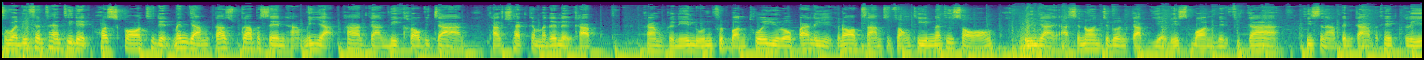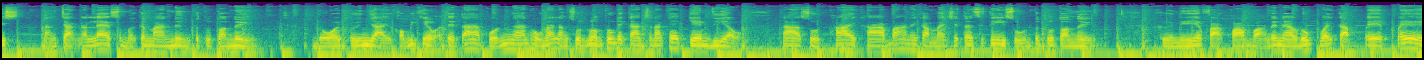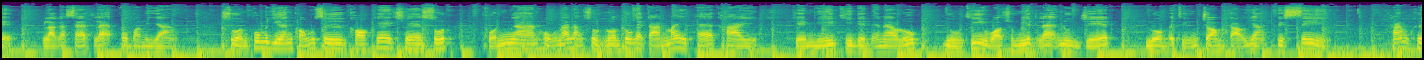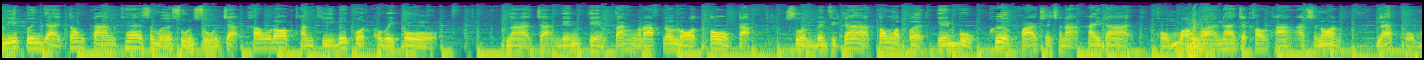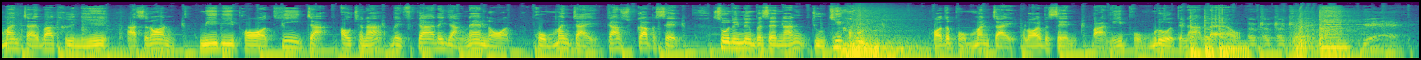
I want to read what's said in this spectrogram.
สวัสดีแฟนๆทีเด็ดฮอตสกอร์ทีเด็ดแม่นยำ 99%หากไม่อยากพลาดการวิเคราะห์วิจารณ์ทักแชทกันมาได้เลยครับค่ำคืนนี้ลุ้นฟุตบอลถ้วยยูโรปาลีกรอบ 32 ทีมนัดที่2ปืนใหญ่อาร์เซนอลจะดวลกับเยี่ยวลิสบอนเบนฟิก้าที่สนามเป็นกลารประเทศกรีซหลังจากนัดแรกเสมอกันมา 1 ประตูต่อ 1 โดยปืนใหญ่ของมิเกลอาเตต้าผลงาน6นัดหลังสุดรวมทุกรายการชนะแค่เกมเดียวล่าสุดพ่ายคาบ้านให้กับแมนเชสเตอร์ซิตี้ 0 ประตูต่อ 1 คืนนี้ยังฝากความหวังในแนวรุกไว้กับเปเป้ลากาเซตและโอบามิยัง ส่วนผู้มาเยือนของซือคอเก้เชซุสผลงาน 6 นัดหลังสุดรวมทุกรายการไม่แพ้ใคร เกมนี้ทีเด็ดในแนวรุกอยู่ที่วอลชมิดและนูนเจสรวมไปถึงจอมเก่าอย่างคริสซี่ค่ำคืนนี้ปืนใหญ่ต้องการแค่เสมอ 0-0 จะเข้ารอบทันทีด้วยกฎอเวโก น่าจะเน้นเกมตั้งรับแล้วรอโต้กลับ ส่วนเบนฟิก้าต้องมาเปิดเกมบุกเพื่อคว้าชัยชนะให้ได้ ผมมองว่าน่าจะเข้าทางอาร์เซนอลและผมมั่นใจว่าคืนนี้อาร์เซนอลมีดีพอที่จะเอาชนะเบนฟิก้าได้อย่างแน่นอน ผมมั่นใจ 99%ส่วนอีก1%นั้นอยู่ที่คุณเพราะถ้าผมมั่นใจ 100%ป่านนี้ผมรวยไปนานแล้ว Okay. okay. Yeah.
